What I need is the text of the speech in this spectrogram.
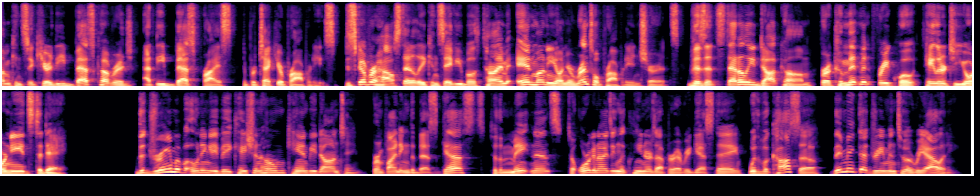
can secure the best coverage at the best price to protect your properties. Discover how Steadily can save you both time and money on your rental property insurance. Visit steadily.com for a commitment free quote tailored to your needs today. The dream of owning a vacation home can be daunting. From finding the best guests to the maintenance to organizing the cleaners after every guest stay, with Vacasa, they make that dream into a reality.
